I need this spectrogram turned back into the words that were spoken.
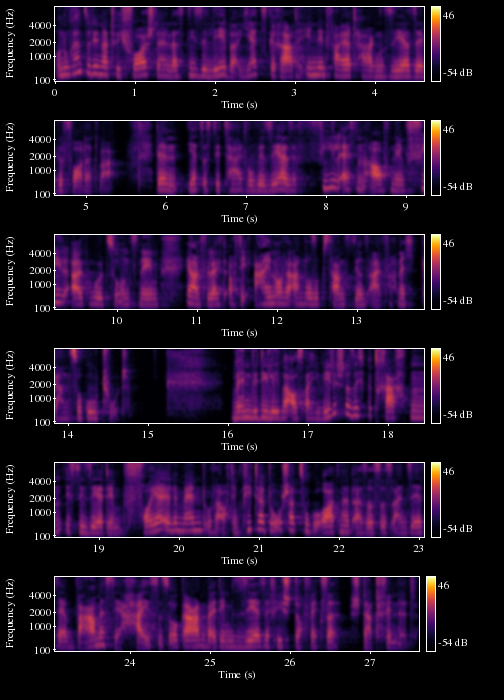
Und nun kannst du dir natürlich vorstellen, dass diese Leber jetzt gerade in den Feiertagen sehr, sehr gefordert war. Denn jetzt ist die Zeit, wo wir sehr, sehr viel Essen aufnehmen, viel Alkohol zu uns nehmen, ja, und vielleicht auch die ein oder andere Substanz, die uns einfach nicht ganz so gut tut. Wenn wir die Leber aus ayurvedischer Sicht betrachten, ist sie sehr dem Feuerelement oder auch dem Pitta-Dosha zugeordnet. Also es ist ein sehr, sehr warmes, sehr heißes Organ, bei dem sehr, sehr viel Stoffwechsel stattfindet.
